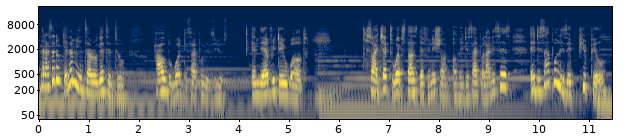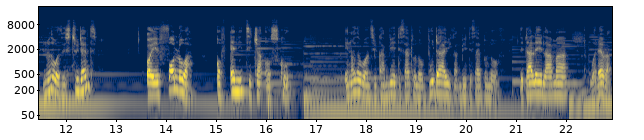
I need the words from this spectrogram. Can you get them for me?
Then I said, Okay, let me interrogate into how the word disciple is used in the everyday world. So I checked Webster's definition of a disciple, and it says a disciple is a pupil, in other words, a student or a follower of any teacher or school. In other words, you can be a disciple of Buddha, you can be a disciple of the Dalai Lama, whatever.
